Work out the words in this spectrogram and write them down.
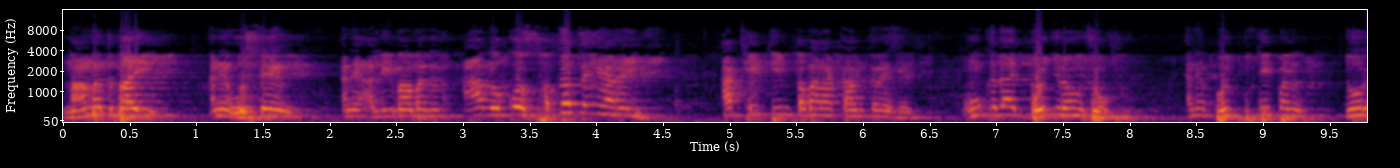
મામદભાઈ અને હુસેન અને અલી મામદ, આ લોકો સતત અહીંયા રહી. આખી ટીમ તમારા કામ કરે છે. હું કદાચ ભૂજ રહું છું. અને ભુજથી પણ દૂર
